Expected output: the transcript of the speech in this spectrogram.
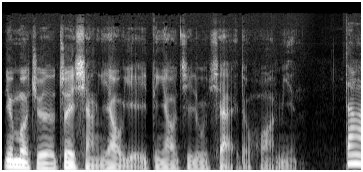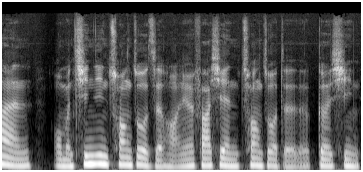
你有没有觉得最想要也一定要记录下来的画面？当然，我们亲近创作者哈，你会发现创作者的个性。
